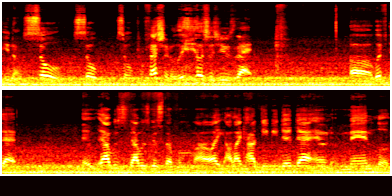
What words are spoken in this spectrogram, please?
you know, so so so professionally. Let's just use that. Uh, with that, it, that was that was good stuff. From I like I like how DB did that, and man, look,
